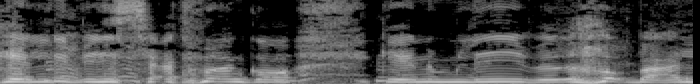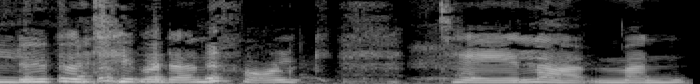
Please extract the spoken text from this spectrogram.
heldigvis, at man går gennem livet og bare lytter til, hvordan folk taler. Man,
